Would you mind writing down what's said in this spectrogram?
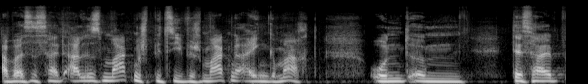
aber es ist halt alles markenspezifisch, markeneigen gemacht. Und ähm, deshalb,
